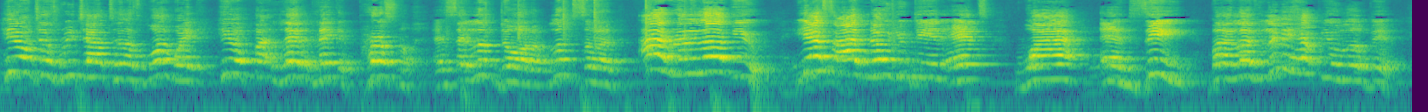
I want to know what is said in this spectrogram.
He don't just reach out to us one way, He'll let it make it personal and say, Look, daughter, look, son, I really love you. Yes, I know you did X, Y, and Z, but I love you. Let me help you a little bit.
